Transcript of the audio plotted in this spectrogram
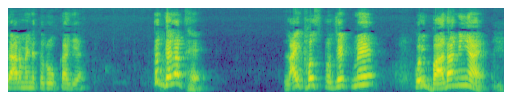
चार महीने तो रोका गया। तो गलत है। लाइट हाउस प्रोजेक्ट में कोई बाधा नहीं आए।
